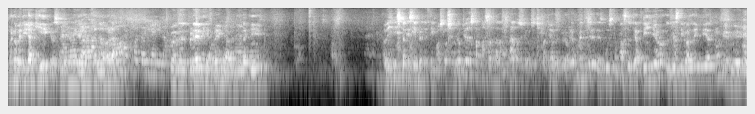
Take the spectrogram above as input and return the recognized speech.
Bueno, venir aquí, que os viene Miguel Ángel ahora Foto y ayudamos. con el premio. Venga, venid aquí. Habéis visto que siempre decimos, los europeos están más adelantados que los españoles, pero realmente les gusta más el teatrillo, el festival de invierno, que,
